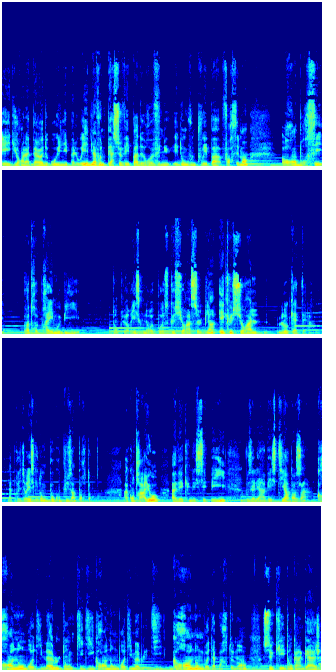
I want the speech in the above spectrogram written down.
et durant la période où il n'est pas loué, eh bien vous ne percevez pas de revenus et donc vous ne pouvez pas forcément rembourser votre prêt immobilier. Donc le risque ne repose que sur un seul bien et que sur un locataire. La prise de risque est donc beaucoup plus importante. A contrario, avec une SCPI, vous allez investir dans un grand nombre d'immeubles, donc qui dit grand nombre d'immeubles dit grand nombre d'appartements, ce qui est donc un gage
